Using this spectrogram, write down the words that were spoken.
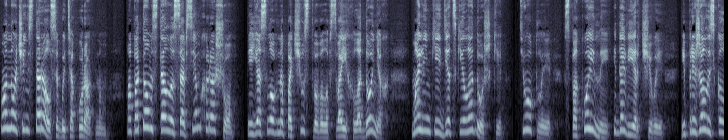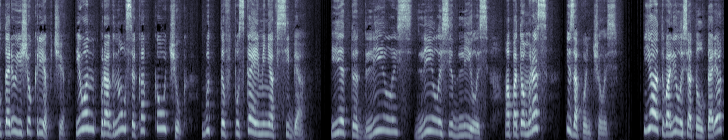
Он очень старался быть аккуратным – а потом стало совсем хорошо, и я словно почувствовала в своих ладонях маленькие детские ладошки, теплые, спокойные и доверчивые, и прижалась к алтарю еще крепче, и он прогнулся, как каучук, будто впуская меня в себя. И это длилось, длилось и длилось, а потом раз — и закончилось. Я отвалилась от алтаря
